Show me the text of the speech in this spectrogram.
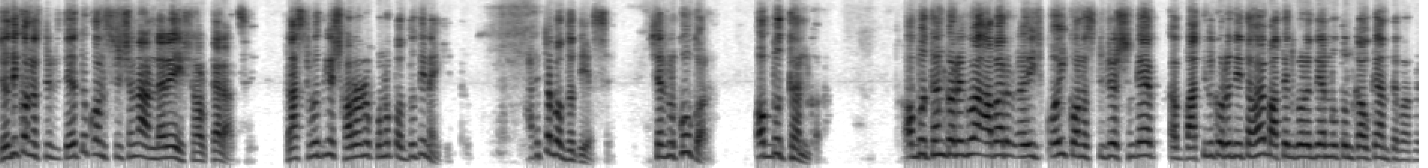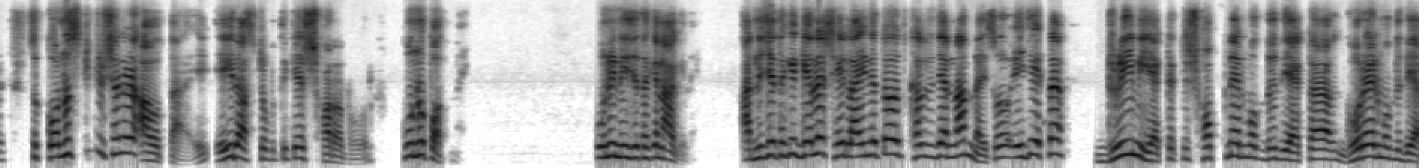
যদি কনস্টিটিউশন যেহেতু কনস্টিটিউশনের আন্ডারে এই সরকার আছে, রাষ্ট্রপতিকে সরানোর কোনো পদ্ধতি নাই কিন্তু। আরেকটা পদ্ধতি আছে, সেটা হলো কু করা অভ্যুত্থান করা। অভ্যুত্থান করে আবার ওই ওই কনস্টিটিউশনকে বাতিল করে দিতে হয়, বাতিল করে দিয়ে নতুন কাউকে আনতে পারবে। তো কনস্টিটিউশনের আওতায় এই রাষ্ট্রপতিকে সরানোর কোনো পথ নাই। উনি নিজে থেকে না গেলে। আর নিজে থেকে গেলে সেই লাইনে তো খালেদা জিয়ার নাম নাই। সো এই যে একটা ড্রিমই একটা একটা স্বপ্নের মধ্যে দিয়ে, একটা ঘোরের মধ্যে দিয়ে,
